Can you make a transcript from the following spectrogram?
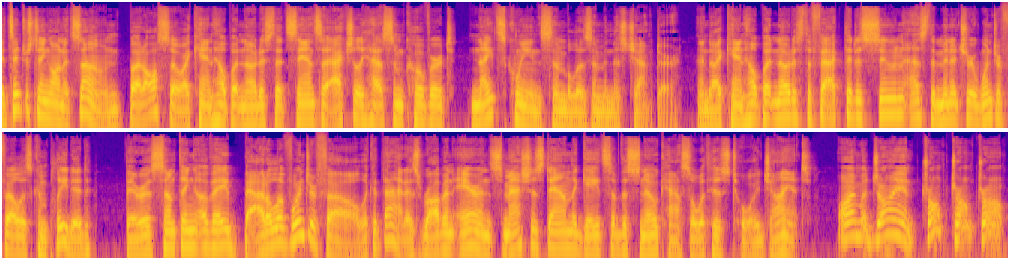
It's interesting on its own, but also I can't help but notice that Sansa actually has some covert Night's Queen symbolism in this chapter. And I can't help but notice the fact that as soon as the miniature Winterfell is completed, there is something of a Battle of Winterfell. Look at that, as Robin Arryn smashes down the gates of the snow castle with his toy giant. I'm a giant, tromp, tromp, tromp.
